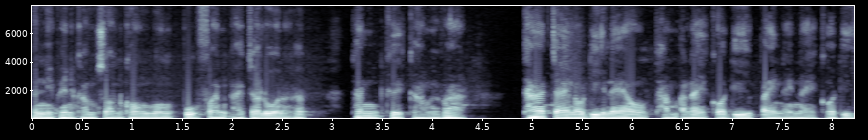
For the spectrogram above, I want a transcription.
อันนี้เป็นคำสอนของหลวงปู่ฟั่นอาจารโรนะครับ ท่านเคยกล่าวไว้ว่า ถ้าใจเราดีแล้วทำอะไรก็ดีไปไหนๆก็ดี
